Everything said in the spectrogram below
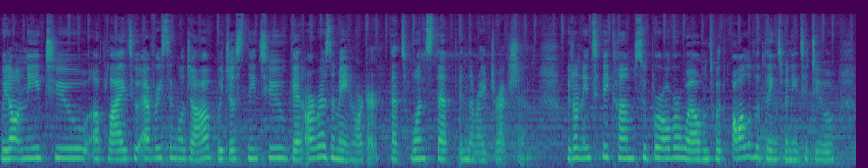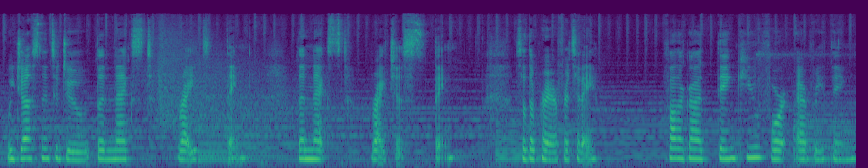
We don't need to apply to every single job. We just need to get our resume in order. That's one step in the right direction. We don't need to become super overwhelmed with all of the things we need to do. We just need to do the next right thing, the next righteous thing. So, the prayer for today Father God, thank you for everything.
